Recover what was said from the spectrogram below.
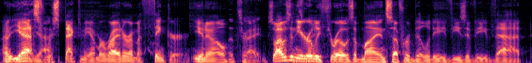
Yeah. Uh, yes, Yeah. respect me. I'm a writer. I'm a thinker. You know. That's right. So I was in the early throes of my insufferability vis-a-vis that.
